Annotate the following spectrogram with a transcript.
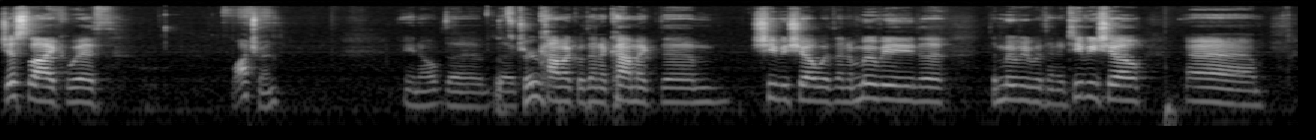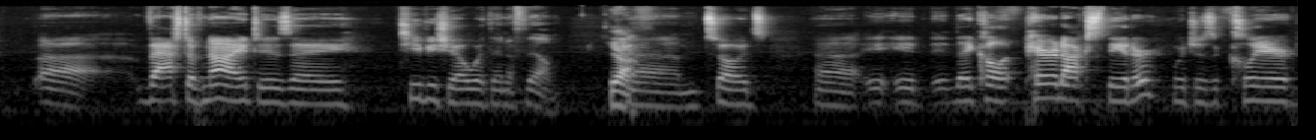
just like with Watchmen, you know the the comic within a comic, the TV show within a movie, the the movie within a TV show. Um, uh, Vast of Night is a TV show within a film. yeah. Um, so it's uh, it, it, they call it paradox theater, which is a clear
